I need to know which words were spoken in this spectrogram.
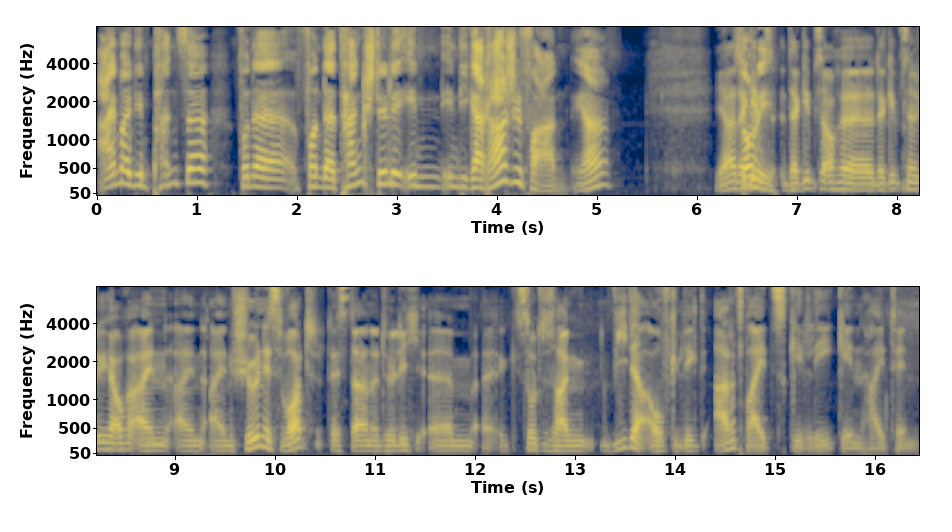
einmal den Panzer von der, von der Tankstelle in, in die Garage fahren, ja? Ja, da Sorry. gibt's, da gibt's auch, äh, da gibt's natürlich auch ein, ein, ein schönes Wort, das da natürlich ähm, äh, sozusagen wieder aufgelegt, Arbeitsgelegenheiten.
